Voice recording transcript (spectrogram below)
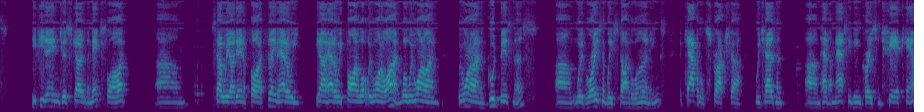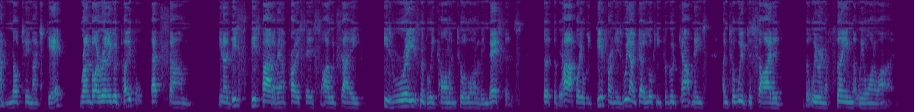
If you then just go to the next slide, um, so we identify a theme, how do we, you know, how do we find what we want to own? Well, we want to own, we want to own a good business um, with reasonably stable earnings, a capital structure which hasn't um, had a massive increase in share count not too much debt, run by really good people. That's um, you know, this, this part of our process, I would say, is reasonably common to a lot of investors. The, the yeah. part where we're different is we don't go looking for good companies until we've decided that we're in a theme that we want to own.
